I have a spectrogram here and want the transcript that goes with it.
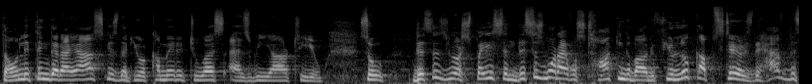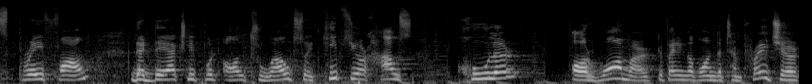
The only thing that I ask is that you're committed to us as we are to you. So this is your space and this is what I was talking about. If you look upstairs, they have this spray foam that they actually put all throughout so it keeps your house cooler or warmer depending upon the temperature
